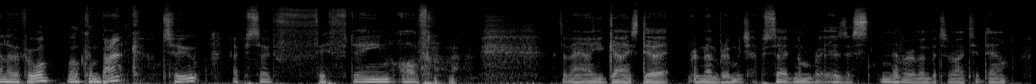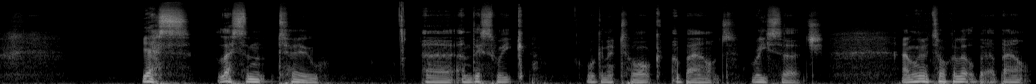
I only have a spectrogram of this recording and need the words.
Hello, everyone. Welcome back to episode 15 of. I don't know how you guys do it, remembering which episode number it is. I s- never remember to write it down. Yes, lesson two. Uh, and this week we're going to talk about research. And we're going to talk a little bit about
